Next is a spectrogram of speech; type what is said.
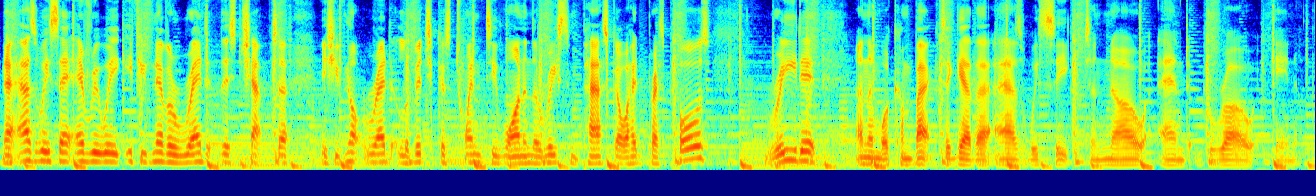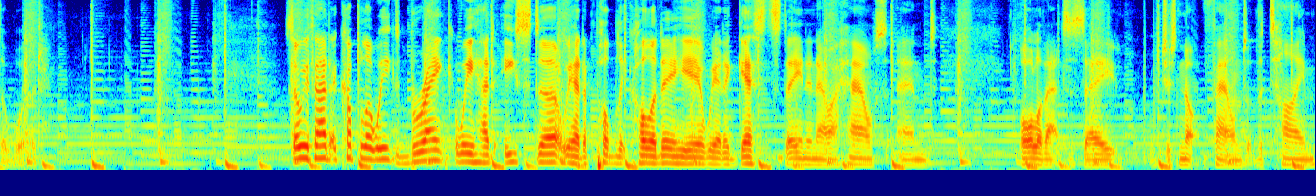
Now, as we say every week, if you've never read this chapter, if you've not read Leviticus 21 in the recent past, go ahead, press pause, read it, and then we'll come back together as we seek to know and grow in the Word. So we've had a couple of weeks break. We had Easter, we had a public holiday here, we had a guest staying in our house, and all of that to say, we've just not found the time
